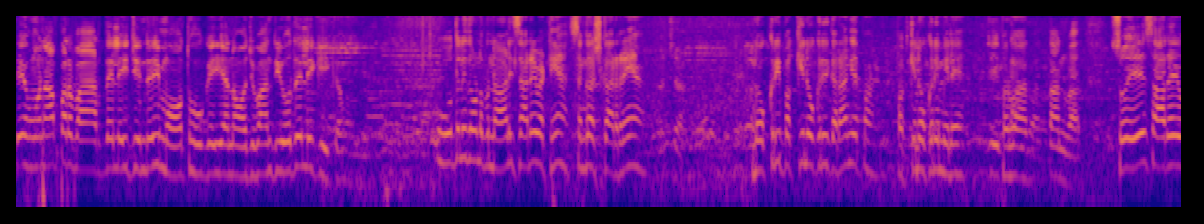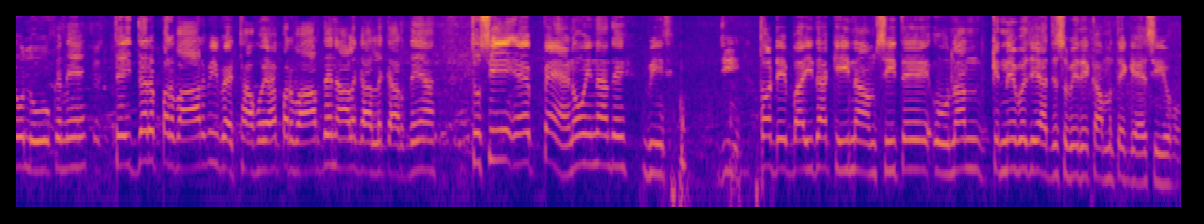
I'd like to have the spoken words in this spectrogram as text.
ਤੇ ਹੁਣ ਆ ਪਰਿਵਾਰ ਦੇ ਲਈ ਜਿੰਨੇ ਦੀ ਮੌਤ ਹੋ ਗਈ ਹੈ ਨੌਜਵਾਨ ਦੀ ਉਹਦੇ ਲਈ ਕੀ ਕਹੋਗੇ? ਉਹਦੇ ਲਈ ਤਾਂ ਹੁਣ ਨਾਲ ਹੀ ਸਾਰੇ ਬੈਠੇ ਆ ਸੰਘਰਸ਼ ਕਰ ਰਹੇ ਆ। ਨੌਕਰੀ ਪੱਕੀ ਨੌਕਰੀ ਕਰਾਂਗੇ ਆਪਾਂ। ਪੱਕੀ ਨੌਕਰੀ ਮਿਲੇ ਪਰਿਵਾਰ ਧੰਨਵਾਦ ਸੋ ਇਹ ਸਾਰੇ ਉਹ ਲੋਕ ਨੇ ਤੇ ਇੱਧਰ ਪਰਿਵਾਰ ਵੀ ਬੈਠਾ ਹੋਇਆ ਪਰਿਵਾਰ ਦੇ ਨਾਲ ਗੱਲ ਕਰਦੇ ਆ। ਤੁਸੀਂ ਭੈਣ ਹੋ ਇਹਨਾਂ ਦੇ ਵੀ? ਜੀ। ਤੁਹਾਡੇ ਬਾਈ ਦਾ ਕੀ ਨਾਮ ਸੀ ਤੇ ਉਹਨਾਂ ਕਿੰਨੇ ਵਜੇ ਅੱਜ ਸਵੇਰੇ ਕੰਮ ਤੇ ਗਏ ਸੀ ਉਹ?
